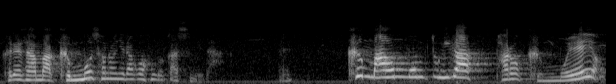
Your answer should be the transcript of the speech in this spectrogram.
그래서 아마 금모 선언이라고 한 것 같습니다. 그 마음 몸뚱이가 바로 금모예요.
